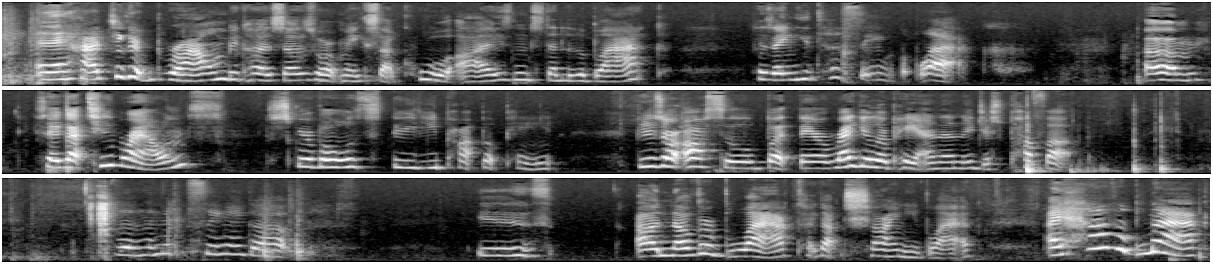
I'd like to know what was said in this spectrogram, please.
and I had to get brown because that's what makes that cool eyes instead of the black. Because I need to save the black. Um, so I got two browns. Scribbles 3D pop-up paint. These are also, but they're regular paint and then they just puff up. Then the next thing I got is another black. I got shiny black. I have a black.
